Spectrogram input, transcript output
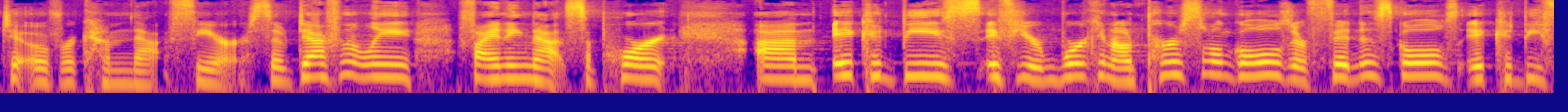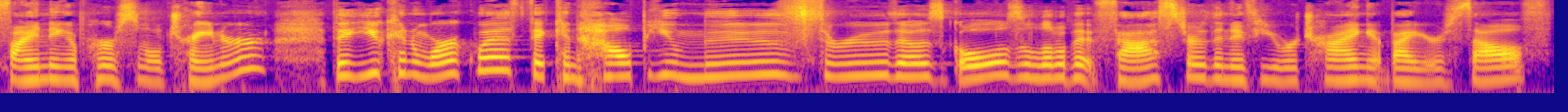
to overcome that fear. So definitely finding that support. Um, it could be if you're working on personal goals or fitness goals, it could be finding a personal trainer that you can work with that can help you move through those goals a little bit faster than if you were trying it by yourself.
